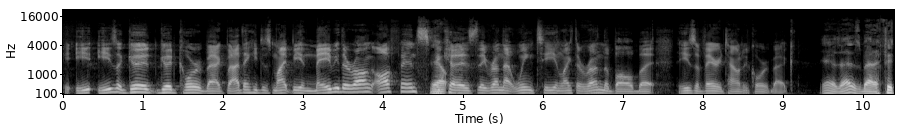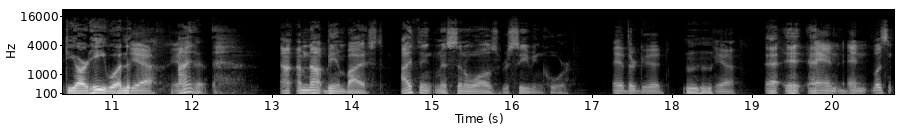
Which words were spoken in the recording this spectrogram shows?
he, he's a good good quarterback, but I think he just might be in maybe the wrong offense Yep. because they run that wing T and like to run the ball. But he's a very talented quarterback. Yeah, that is about a fifty yard heave, wasn't it? Yeah, yeah. I, I I'm not being biased. I think Mississinewa's receiving corps. Yeah, they're good. Mm-hmm. Yeah, Uh, it- uh, and and listen,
